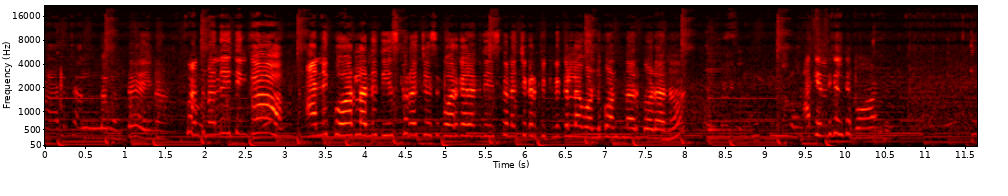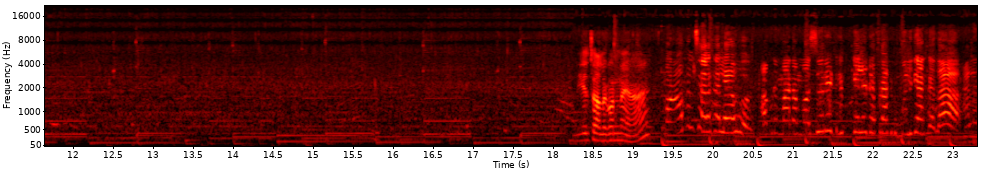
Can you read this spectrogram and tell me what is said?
వాటర్ చల్లగా ఉంటాయి అయినా. కొంతమంది అయితే ఇంకా అన్ని కూరలు అన్ని తీసుకుని వచ్చేసి కూరగాయలు అన్ని తీసుకుని వచ్చి ఇక్కడ పిక్నిక్ లా వండుకుంటున్నారు కూడాను. ఆ కిందకి వెళ్తే బాగుండు. నీళ్ళు చల్లగా ఉన్నాయా మామూలు చల్లగా లేవు. అప్పుడు మనం మసూరి ట్రిప్కి వెళ్ళేటప్పుడు అక్కడ ములిగాం కదా. అలా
